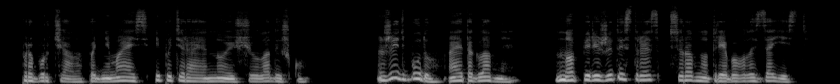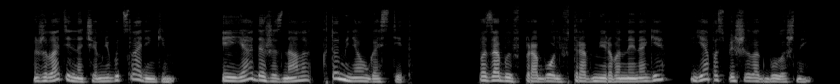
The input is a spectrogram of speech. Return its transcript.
— пробурчала, поднимаясь и потирая ноющую лодыжку. «Жить буду, а это главное. Но пережитый стресс все равно требовалось заесть. Желательно чем-нибудь сладеньким. И я даже знала, кто меня угостит. Позабыв про боль в травмированной ноге, я поспешила к булочной.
